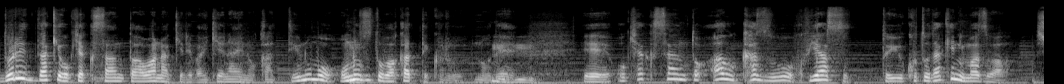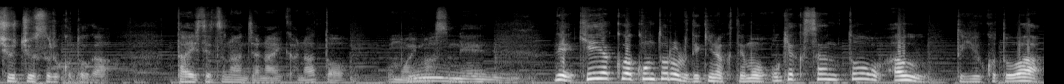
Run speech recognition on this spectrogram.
どれだけお客さんと会わなければいけないのかっていうのもおのずと分かってくるので、うんうん。えーお客さんと会う数を増やすということだけにまずは集中することが大切なんじゃないかなと思いますね。で契約はコントロールできなくてもお客さんと会うということは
